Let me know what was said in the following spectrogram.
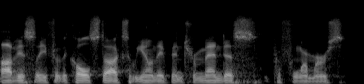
obviously, for the coal stocks that we own, they've been tremendous performers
